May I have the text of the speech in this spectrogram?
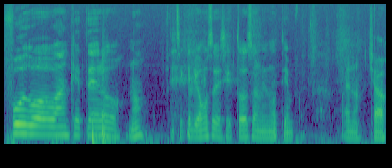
Fútbol Banquetero. ¿No? Pensé que lo íbamos a decir todos al mismo tiempo. Bueno, chao.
